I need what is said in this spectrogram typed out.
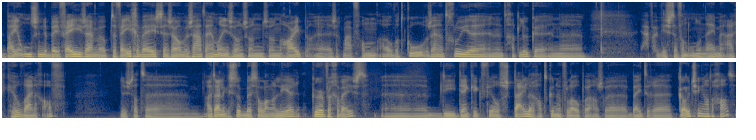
bij ons in de BV zijn we op tv geweest en zo. En we zaten helemaal in zo'n zo'n zo'n hype, zeg maar, van oh wat cool, we zijn aan het groeien en het gaat lukken. En ja, wij wisten van ondernemen eigenlijk heel weinig af. Dus dat, uiteindelijk is het ook best een lange leercurve geweest. Eh, die denk ik veel steiler had kunnen verlopen als we betere coaching hadden gehad.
